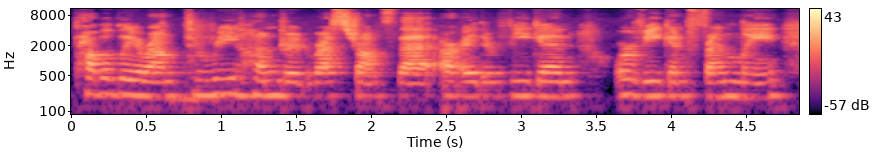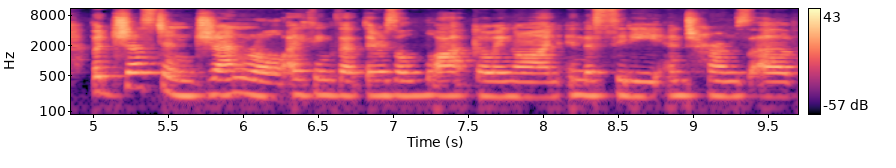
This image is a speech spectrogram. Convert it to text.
probably around 300 restaurants that are either vegan or vegan friendly. But just in general, I think that there's a lot going on in the city in terms of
